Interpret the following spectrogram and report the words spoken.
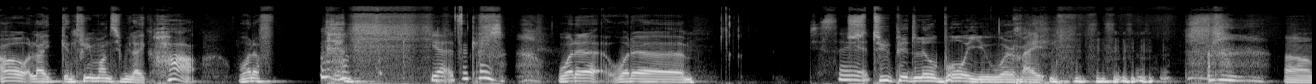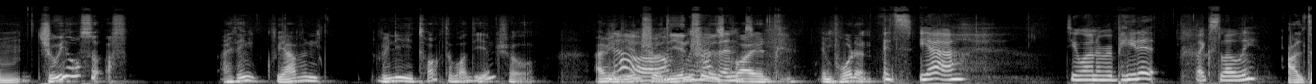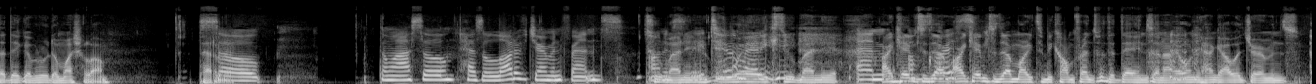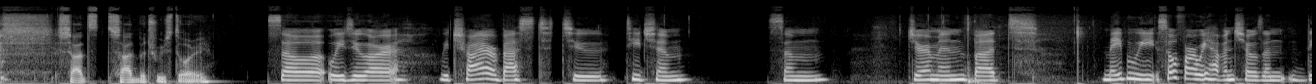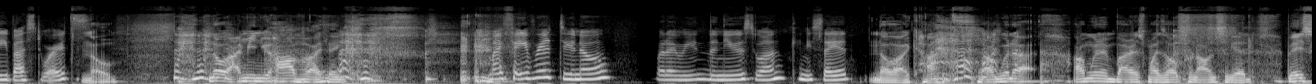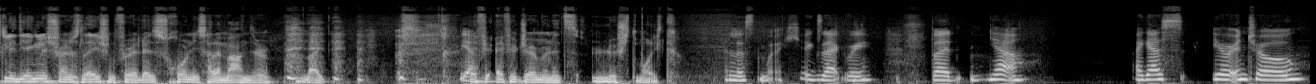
Oh, like in three months you'll be like, "Ha, what a, f- Yeah, it's okay. what a, what a Just say it. stupid little boy you were, mate." um, should we also? I think we haven't really talked about the intro. I mean, the No, intro. The intro is quite important. It's yeah. Do you want to repeat it like slowly? Alta digga broder, mashallah. So, Tommaso has a lot of German friends. too honestly. many, Too way many. too many. And I came to them. I came to Denmark to become friends with the Danes, and I only hang out with Germans. Sad, sad but true story. So we do our we try our best to teach him some German, but maybe we so far we haven't chosen the best words. No, no. I mean, you have. I think. My favorite, do you know what I mean? The newest one. Can you say it? No, I can't. I'm gonna. I'm gonna embarrass myself pronouncing it. Basically, the English translation for it is horny salamander. Like, Yeah. if you're if you're German, it's Lustmolch. Lustmilch, exactly. But yeah, I guess your intro.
